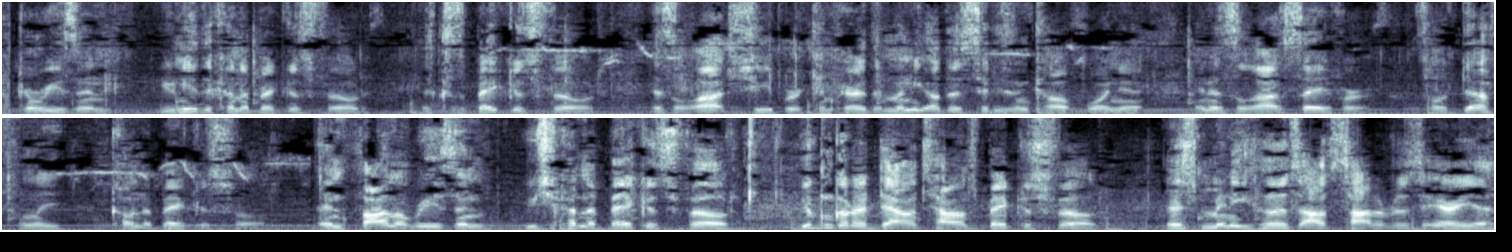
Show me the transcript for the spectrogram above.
Second reason you need to come to Bakersfield is because Bakersfield is a lot cheaper compared to many other cities in California and it's a lot safer. So definitely come to Bakersfield. And final reason you should come to Bakersfield, you can go to downtown's Bakersfield. There's many hoods outside of this area.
